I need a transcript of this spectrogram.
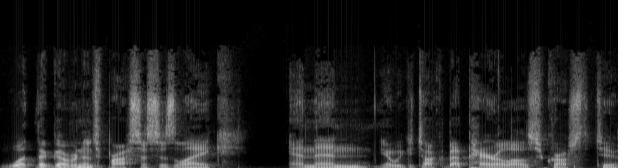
what the governance process is like, and then you know we could talk about parallels across the two.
